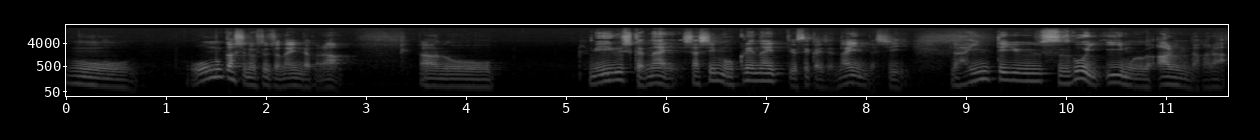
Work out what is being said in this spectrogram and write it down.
もう大昔の人じゃないんだからあのメールしかない写真も送れないっていう世界じゃないんだし LINE っていうすごいいいものがあるんだから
